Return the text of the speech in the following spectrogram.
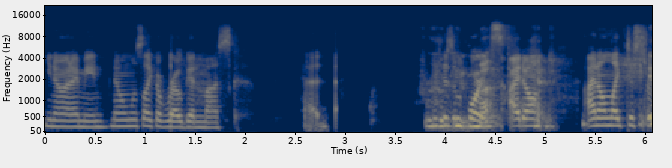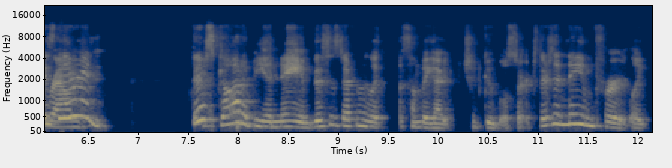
You know what I mean? No one was like a Rogan Musk head which is important. I don't I don't like to surround. There an, there's got to be a name. This is definitely like something I should Google search. There's a name for like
